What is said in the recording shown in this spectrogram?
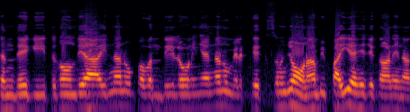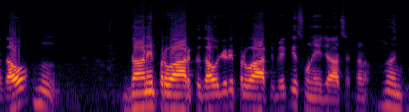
ਗੰਦੇ ਗੀਤ ਗਾਉਂਦੇ ਆ ਇਹਨਾਂ ਨੂੰ ਪਾਬੰਦੀ ਲਾਉਣੀ ਆ ਇਹਨਾਂ ਨੂੰ ਮਿਲ ਕੇ ਸਮਝਾਉਣਾ ਵੀ ਭਾਈ ਇਹੋ ਜਿਹੇ ਗਾਣੇ ਨਾ ਗਾਓ। ਹੂੰ। ਗਾਣੇ ਪਰਿਵਾਰਕ ਗਾਓ ਜਿਹੜੇ ਪਰਿਵਾਰ 'ਚ ਬਹਿ ਕੇ ਸੁਣੇ ਜਾ ਸਕਣ। ਹਾਂਜੀ।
